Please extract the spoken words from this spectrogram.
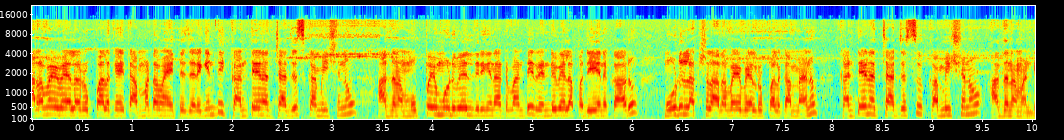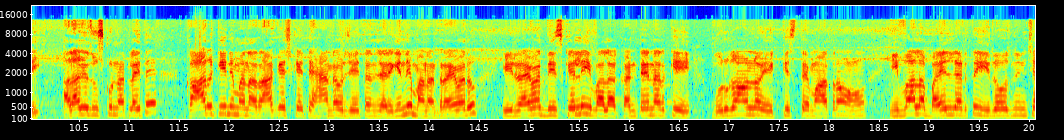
అరవై వేల రూపాయలకైతే అమ్మటం అయితే జరిగింది. కంటైనర్ ఛార్జెస్ కమిషను అదన ముప్పై మూడు వేలు తిరిగినటువంటి రెండు వేల పదిహేను కారు మూడు లక్షల అరవై వేల రూపాయలకి అమ్మాను. కంటైనర్ ఛార్జెస్ కమిషను అదనం అండి అలాగే చూసుకున్నట్లయితే కారుకి మన రాకేష్కి అయితే హ్యాండ్ ఓవర్ చేయడం జరిగింది. మన డ్రైవరు ఈ డ్రైవర్ తీసుకెళ్ళి ఇవాళ కంటైనర్కి గురుగాంలో ఎక్కిస్తే మాత్రం ఇవాళ బయలుదేరితే ఈ రోజు నుంచి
